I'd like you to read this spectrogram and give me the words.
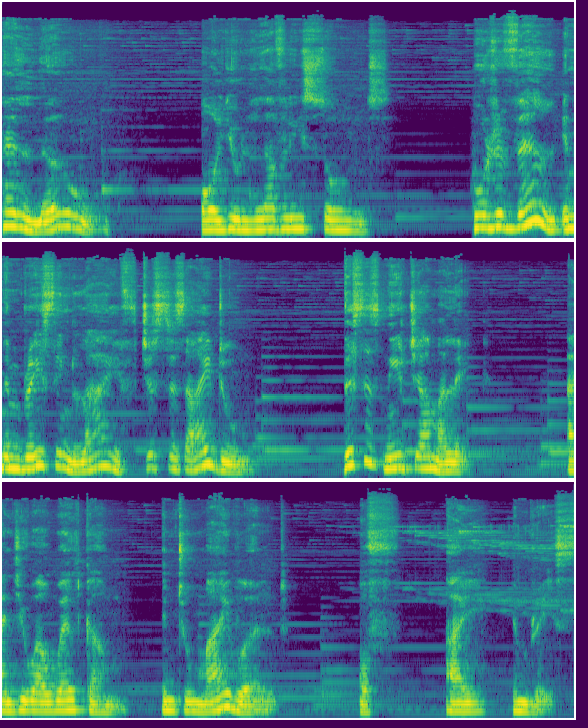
Hello, all you lovely souls who revel in embracing life just as I do. This is Neerja Malik, and you are welcome into my world of I Embrace.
